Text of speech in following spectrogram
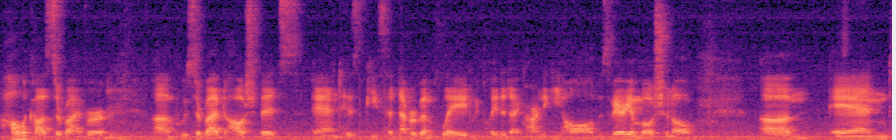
Holocaust survivor um, who survived Auschwitz, and his piece had never been played. We played it at Carnegie Hall. It was very emotional. Um, and,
